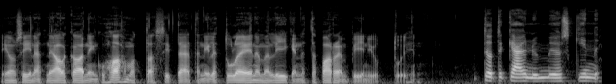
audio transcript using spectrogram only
niin on siinä, että ne alkaa niin kuin hahmottaa sitä, että niille tulee enemmän liikennettä parempiin juttuihin. Te olette käynyt myöskin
